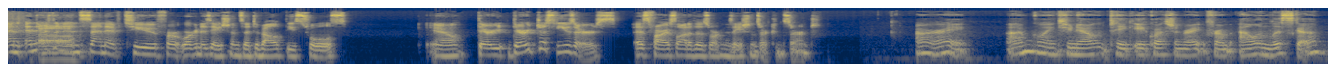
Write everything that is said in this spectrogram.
And and there's uh, an incentive too for organizations that develop these tools. You know, they're they're just users as far as a lot of those organizations are concerned. All right. I'm going to now take a question right from Allan Liska.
